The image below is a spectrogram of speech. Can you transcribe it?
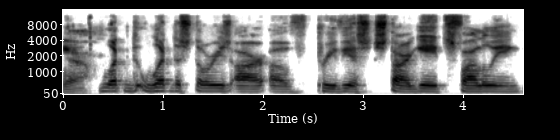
Yeah. what what the stories are of previous Stargates following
